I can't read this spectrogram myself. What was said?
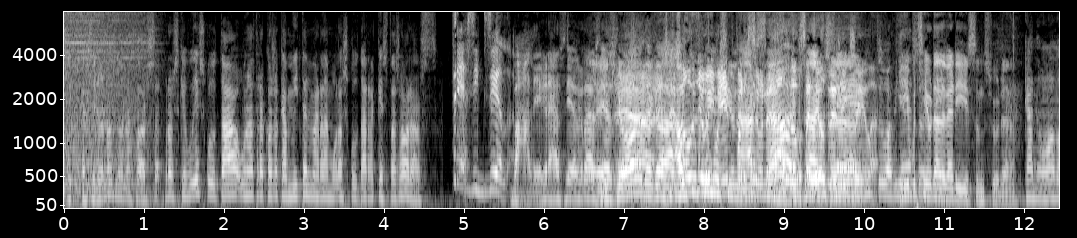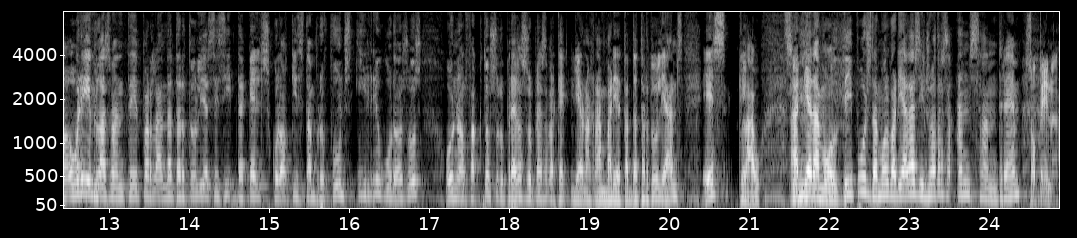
Que si, que si no, no em dóna força. Però és que vull escoltar una altra cosa que a mi també m'agrada molt escoltar a aquestes hores. 3XL. Vale, gràcies, gràcies. Això de que és el lluïment personal del senyor exacte. Trexela. Tu havies Aquí potser hi haurà d'haver-hi censura. Que no, home, obrim l'esmanter parlant de tertúlies, sí, sí, d'aquells col·loquis tan profuns i rigorosos on el factor sorpresa, sorpresa perquè hi ha una gran varietat de tertulians, és clau. Sí. N'hi ha de molt tipus, de molt variades, i nosaltres ens centrem... So pena,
